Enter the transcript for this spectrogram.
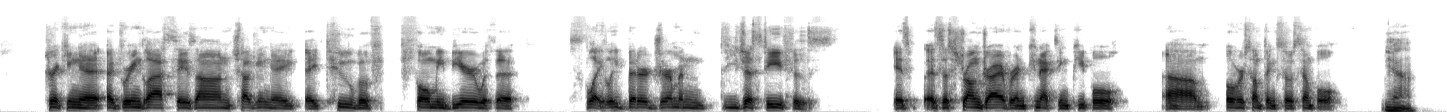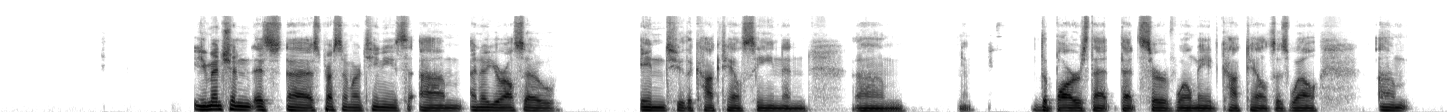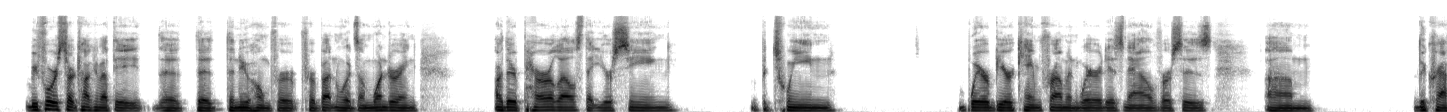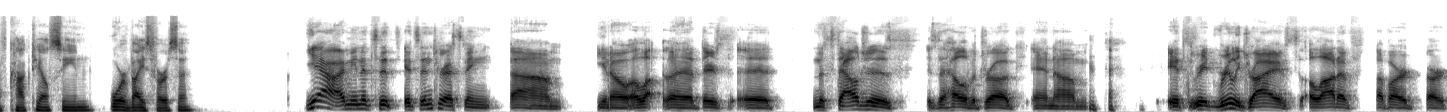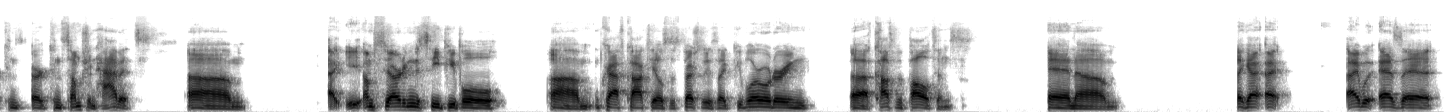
drinking a, a green glass saison, chugging a, a tube of foamy beer with a slightly bitter German digestif is is is a strong driver in connecting people um, over something so simple. Yeah. You mentioned uh, espresso martinis. Um, I know you're also into the cocktail scene and um, you know, the bars that that serve well-made cocktails as well. Um, before we start talking about the, the the the new home for for Buttonwoods, I'm wondering, are there parallels that you're seeing between where beer came from and where it is now versus um, the craft cocktail scene or vice versa? Yeah, I mean it's it's, it's interesting. Um, you know, a lot. Uh, there's uh, nostalgia is is a hell of a drug, and um, it's it really drives a lot of of our our our consumption habits. Um, I, am starting to see people um, craft cocktails, especially it's like people are ordering uh, cosmopolitans and um, like I, I, I as a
